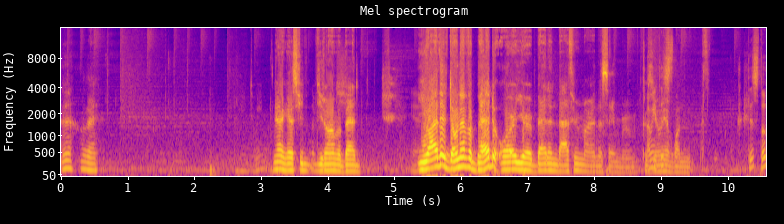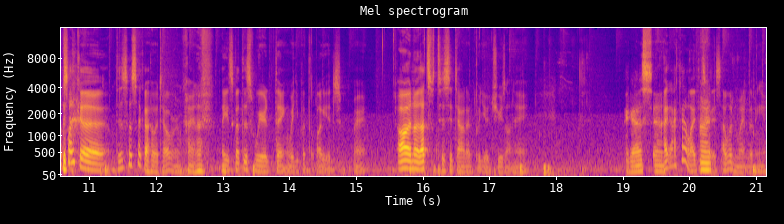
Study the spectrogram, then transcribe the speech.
yeah. Okay. I mean, do we? Yeah. I guess you you don't have a bed. Yeah. You either don't have a bed or your bed and bathroom are in the same room because I mean, you only this- have one. This looks like a this looks like a hotel room kind of. Like it's got this weird thing where you put the luggage, right? Oh no, that's to sit down and put your shoes on. Hey, I guess. Yeah. I, I kind of like this Alright. place. I wouldn't mind living here.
